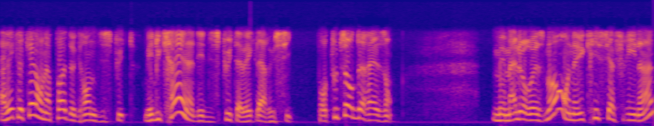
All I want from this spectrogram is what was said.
avec lequel on n'a pas de grandes disputes. Mais l'Ukraine a des disputes avec la Russie, pour toutes sortes de raisons. Mais malheureusement, on a eu Christia Freeland,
